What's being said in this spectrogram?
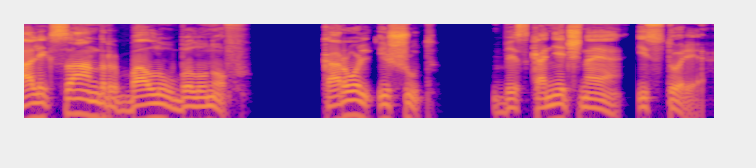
Александр Балу-Балунов. Король и шут. Бесконечная история.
